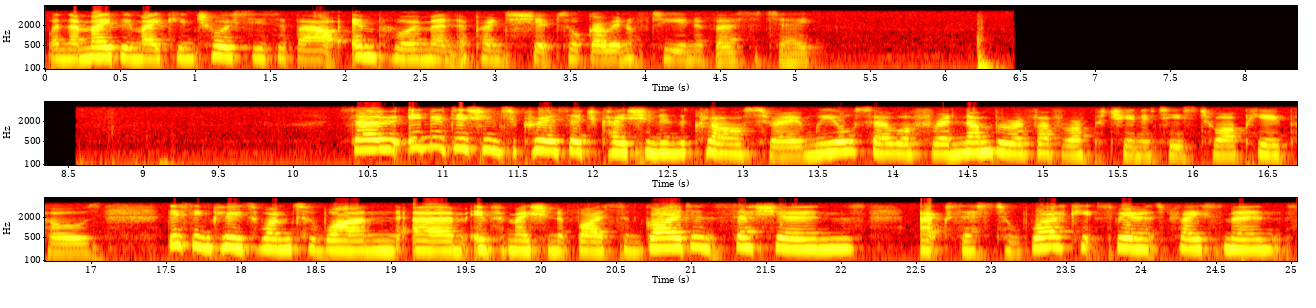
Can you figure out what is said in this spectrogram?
when they may be making choices about employment, apprenticeships or going off to university. So, in addition to careers education in the classroom, we also offer a number of other opportunities to our pupils. This includes one to one information, advice, and guidance sessions, access to work experience placements,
